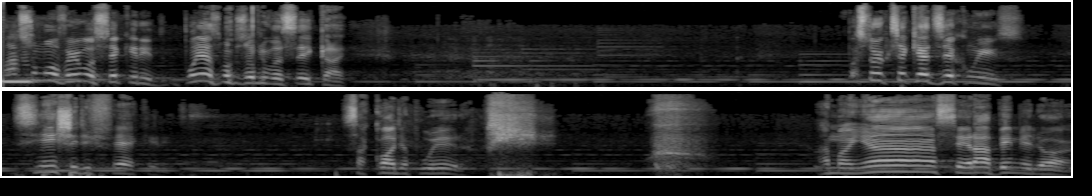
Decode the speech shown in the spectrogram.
Faça um mover você, querido. Põe as mãos sobre você e cai. Pastor, o que você quer dizer com isso? Se encha de fé, querido. Sacode a poeira. Amanhã será bem melhor.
